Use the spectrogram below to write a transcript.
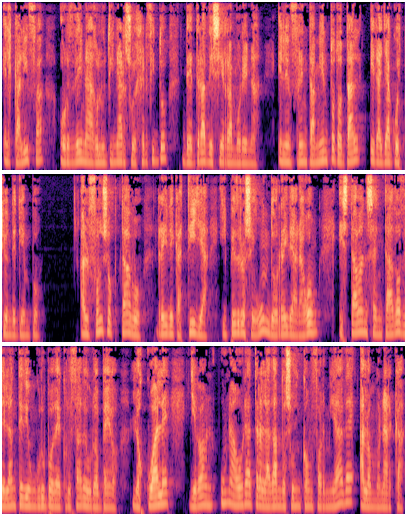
el califa ordena aglutinar su ejército detrás de Sierra Morena. El enfrentamiento total era ya cuestión de tiempo. Alfonso VIII, rey de Castilla, y Pedro II, rey de Aragón, estaban sentados delante de un grupo de cruzados europeos, los cuales llevaban una hora trasladando sus inconformidades a los monarcas.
